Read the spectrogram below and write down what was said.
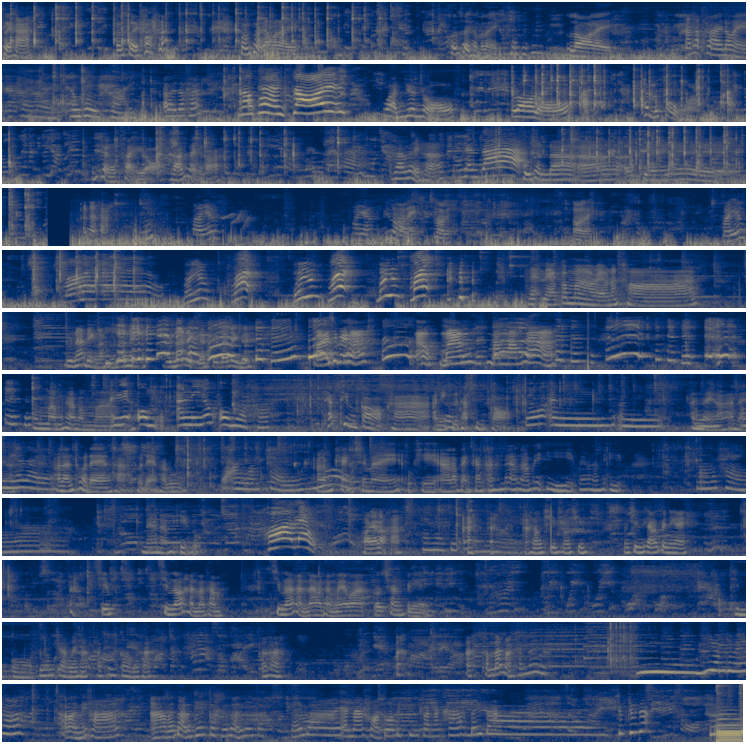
สวยคะคนสวยค่ะคนสวยทำอะไรคนสวยทำอะไร รออะไรอะทักทายหน่อยทักทายหน่อยน้องเพงสายอะไรนะคะน้องเพงสายหวานเย็นหนอรอหรอให้มาส่งอะน้ำแข็งใสหรอ ร้านไหนคะ ร้านไหนคะคุณแพนด้คุณแพนด้าอ่าโอเค นี่รออะไร รออะไร รออะไร มายัง มาแล้วมายัง มามายัง มามายัง มาและแล้วก็มาแล้วนะคะ ดูหน้าเด็กหนะดูหน้าเด็กดูหน้าเด็กนะดูหน้าเด็กเลยไปใช่ไหมคะอ้าวมัม มัมมัมค่ะมัมมัมค่ะมัมมัมอันนี้อม อันนี้ต้องอมเหรอคะ ทับทิมกรอบค่ะ อันนี้คือทับทิมกรอบ แล้วอันอันอันไหนคะ อันไหนอันคะนี้อะไรอัอะนนั้นถั่วแดงค่ะ ถั่วแดงค่ะลูกจะเอาน้ำแข็งเอาน้ำแข็งใช่ไหมโอเคอะเราแบ่งกันอะแม่เอาน้ำให้อีกแม่เอาน้ำให้อีกน้ำแข็งอะแม่เอาน้ำให้อีกลูกพอแล้วพอแล้วเหรอคะ ให้แม่ดูออะมหอะน่อยอะลองชิมลองชิมลองชิมสิคะว่าเป็นยังไงอะชิม ชิมแล้วหันมาทำชิมแล้วหันหน้ามาทางแม่ว่ารสชาติเป็นยังไง ทิมกรอบเริ่มจากอะไรคะทับทิมกรอบนะคะอะค่ะอะทำหน้าหน่อยทำหน้าหน่อยอู้เยี่ยมใช่ไหมคะอร่อยไหมคะอ่าบ๊ายบายเพื่อนก่อนบ๊ายบายเพื่อนก่อนบ๊ายบายอันนาขอตัวไปกินก่อนนะคะบ๊ายบายจุ๊บจุ๊บนะ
